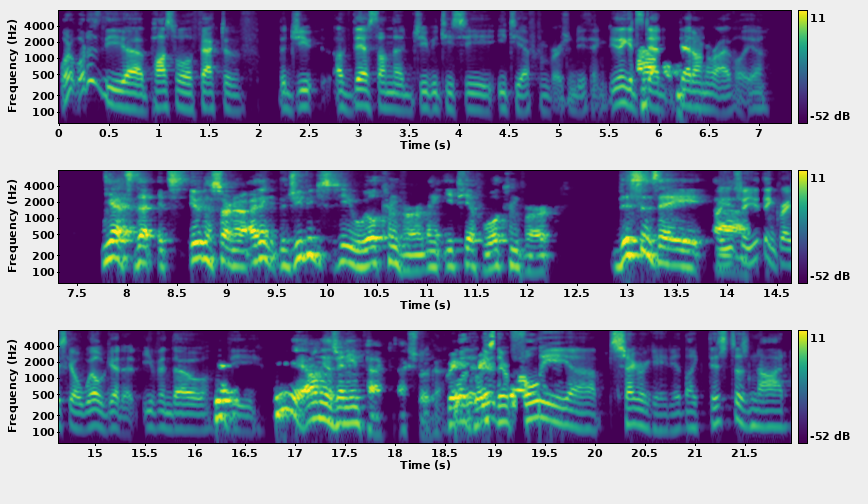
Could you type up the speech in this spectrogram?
What what is the uh, possible effect of the G of this on the GBTC ETF conversion? Do you think? Do you think it's dead uh, dead on arrival? Yeah. Yeah, it's that it's even certain. I think the GBTC will convert. I think ETF will convert. This is a. Uh, so you think Grayscale will get it, even though yeah, the yeah, I don't think there's any impact actually. Okay. Well, they're, they're, fully uh, segregated. Like this does not,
